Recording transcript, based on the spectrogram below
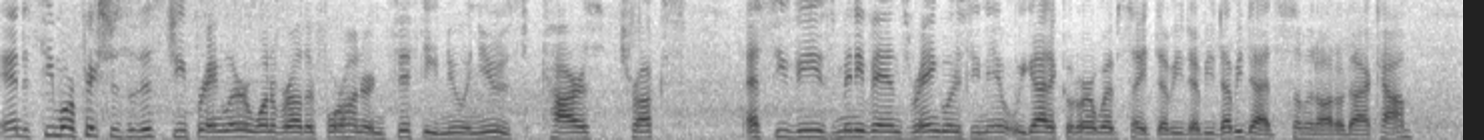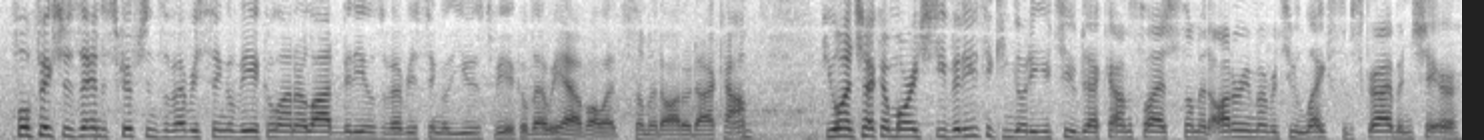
And to see more pictures of this Jeep Wrangler one of our other 450 new and used cars, trucks, SUVs, minivans, Wranglers, you name it, we got it. Go to our website, www.summitauto.com. Full pictures and descriptions of every single vehicle on our lot, videos of every single used vehicle that we have, all at summitauto.com. If you want to check out more HD videos, you can go to youtube.com slash summitauto. Remember to like, subscribe, and share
